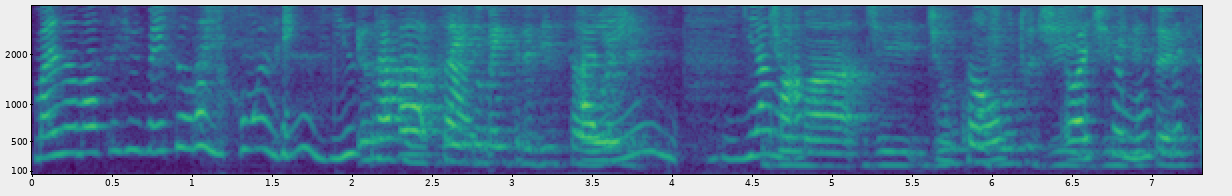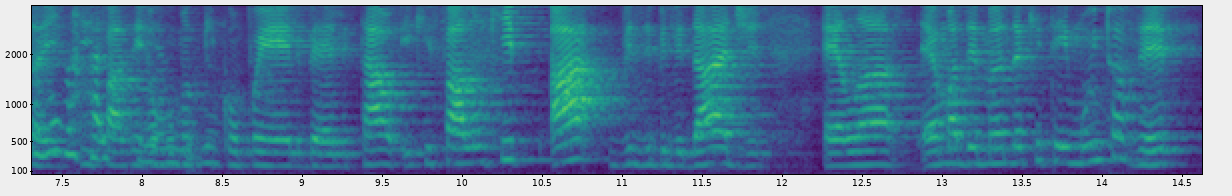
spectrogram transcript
mas as nossas vivências elas vão além disso, Eu tava assim, lendo uma entrevista hoje Além de de, amar. uma, de, de um Então, conjunto de, de que é militantes nesse aí que fazem assim, algumas que amiga. compõem a LBL e tal, e que falam que a visibilidade ela é uma demanda que tem muito a ver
